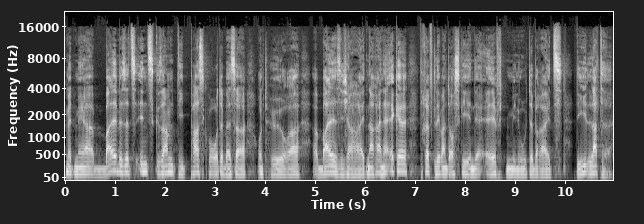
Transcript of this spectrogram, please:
mit mehr Ballbesitz insgesamt, die Passquote besser und höherer Ballsicherheit. Nach einer Ecke trifft Lewandowski in der elften Minute bereits die Latte.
